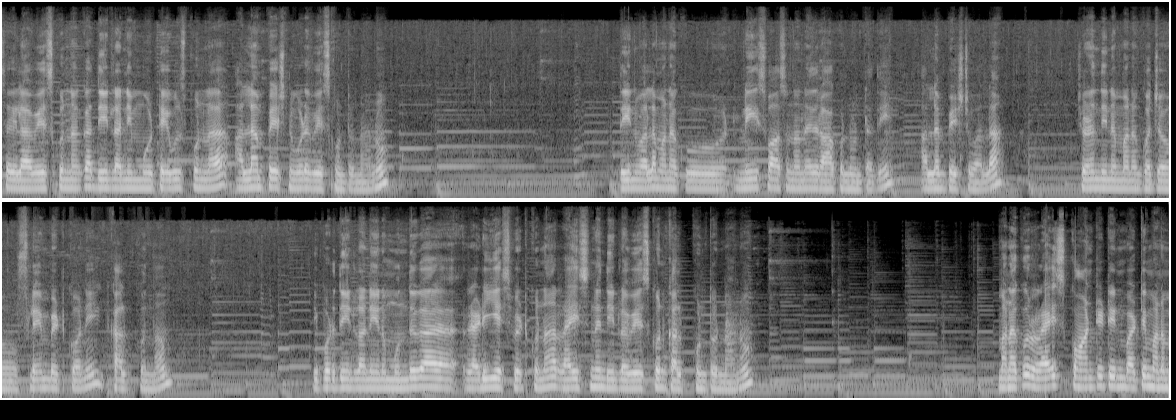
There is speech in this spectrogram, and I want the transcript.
సో ఇలా వేసుకున్నాక దీంట్లో నేను మూడు టేబుల్ స్పూన్ల అల్లం పేస్ట్ని కూడా వేసుకుంటున్నాను. దీనివల్ల మనకు నీ వాసన అనేది రాకుండా ఉంటుంది అల్లం పేస్ట్ వల్ల. చూడండి దీన్ని మనం కొంచెం ఫ్లేమ్ పెట్టుకొని కలుపుకుందాం. ఇప్పుడు దీంట్లో నేను ముందుగా రెడీ చేసి పెట్టుకున్న రైస్ని దీంట్లో వేసుకొని కలుపుకుంటున్నాను. మనకు రైస్ క్వాంటిటీని బట్టి మనం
